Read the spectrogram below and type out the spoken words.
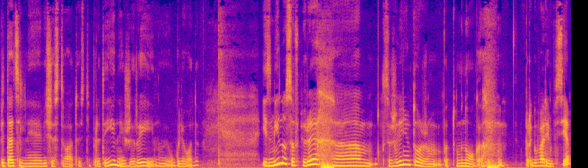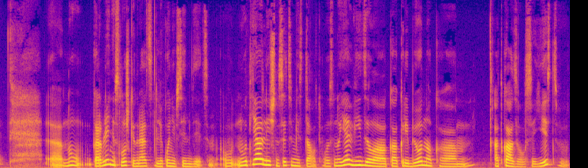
питательные вещества, то есть и протеины, и жиры, и, ну, и углеводы. Из минусов пюре, эм, к сожалению, тоже вот много. Проговорим все. Э, ну, кормление с ложки нравится далеко не всем детям. Ну вот я лично с этим не сталкивалась, но я видела, как ребенок эм, отказывался есть. Вот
